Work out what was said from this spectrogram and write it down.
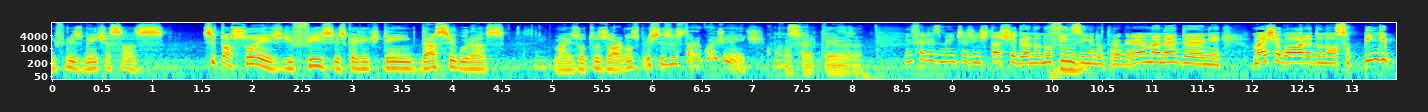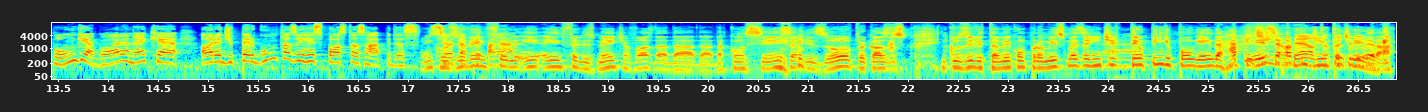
infelizmente, essas situações difíceis que a gente tem da segurança. Sim. Mas outros órgãos precisam estar com a gente. Com, com certeza. certeza. Infelizmente a gente está chegando no finzinho do programa, né, Dani? Mas chegou a hora do nosso ping-pong agora, né? Que é a hora de perguntas e respostas rápidas. Inclusive, o senhor tá preparado? Infel infelizmente, a voz da, da, da consciência avisou, por causa dos. Inclusive, também compromisso, mas a gente é. tem o ping-pong ainda. Rapidinho. Esse é rapidinho para te liberar.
